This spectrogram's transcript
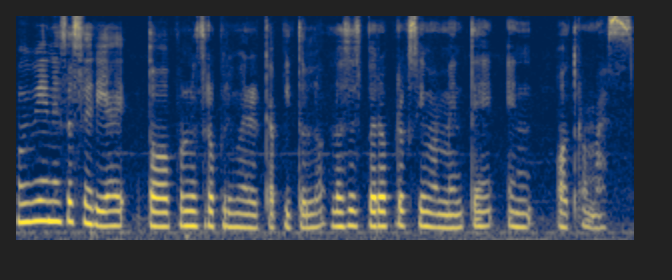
Muy bien, eso sería todo por nuestro primer capítulo. Los espero próximamente en otro más.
